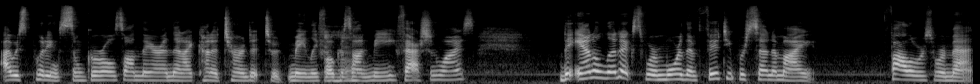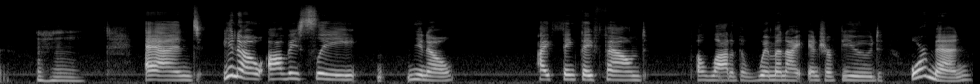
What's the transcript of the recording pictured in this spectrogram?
I was putting some girls on there, and then I kind of turned it to mainly focus Uh-huh. on me, fashion wise. The analytics were more than fifty percent of my followers were men. hmm And, you know, obviously, you know, I think they found a lot of the women I interviewed or men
